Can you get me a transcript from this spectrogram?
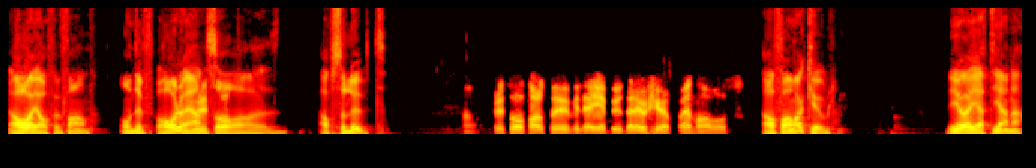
ja, ja, för fan. Om du har du en så absolut. Ja. För i så fall så vill jag erbjuda dig att köpa en av oss. Ja, fan vad kul. Det gör jag jättegärna.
